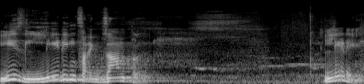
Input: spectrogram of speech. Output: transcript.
is leading for example, leading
